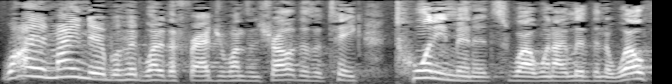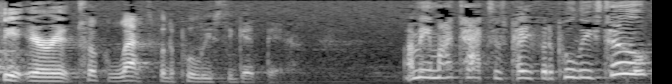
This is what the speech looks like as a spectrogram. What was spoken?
Why in my neighborhood, one of the fragile ones in Charlotte, does it take 20 minutes while when I lived in the wealthier area, it took less for the police to get there? I mean, my taxes pay for the police too.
